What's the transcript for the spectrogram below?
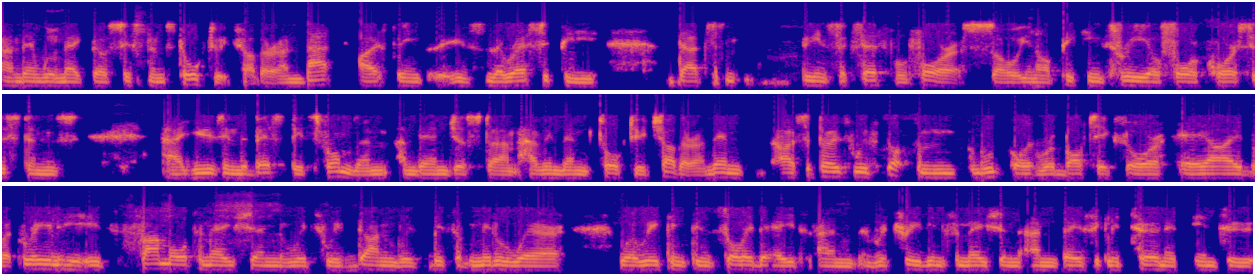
and then we make those systems talk to each other. And that I think is the recipe that's been successful for us. So you know, picking three or four core systems uh, using the best bits from them and then just um, having them talk to each other. And then I suppose we've got some, we call it robotics or AI, but really it's some automation which we've done with bits of middleware where we can consolidate and retrieve information and basically turn it into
